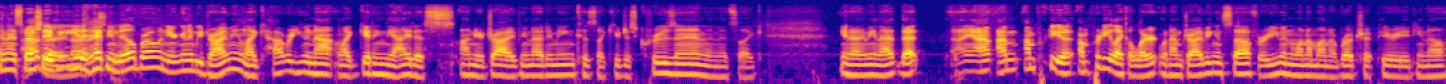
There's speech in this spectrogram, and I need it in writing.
And especially if you eat a heavy meal, bro, and you're gonna be driving, like, how are you not like getting the itis on your drive? You know what I mean? Because like you're just cruising, and it's like, you know what I mean? That that I, I I'm I'm pretty uh, I'm pretty like alert when I'm driving and stuff, or even when I'm on a road trip. Period. You know,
